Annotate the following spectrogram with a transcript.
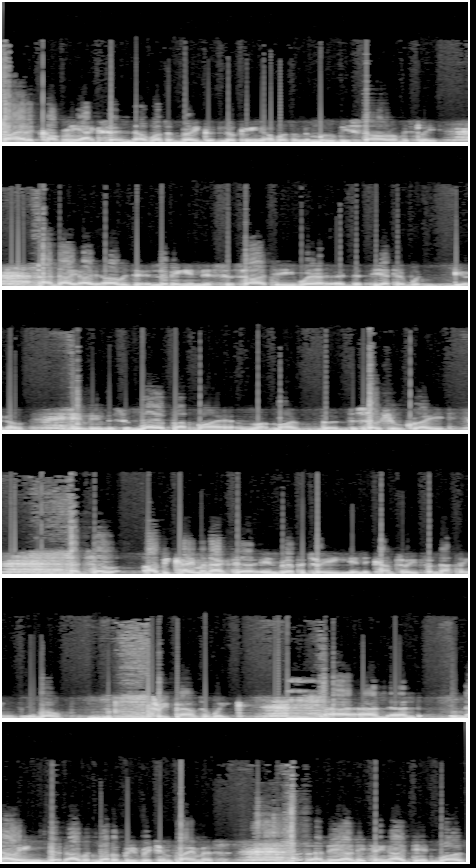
I had a Cockney accent. I wasn't very good looking. I wasn't a movie star, obviously, and I, I, I was living in this society where the theatre wouldn't, you know, it, it was way above my my, my the social grade, and so. I became an actor in repertory in the country for nothing. Well, three pounds a week, uh, and and knowing that I would never be rich and famous. Uh, the only thing I did was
